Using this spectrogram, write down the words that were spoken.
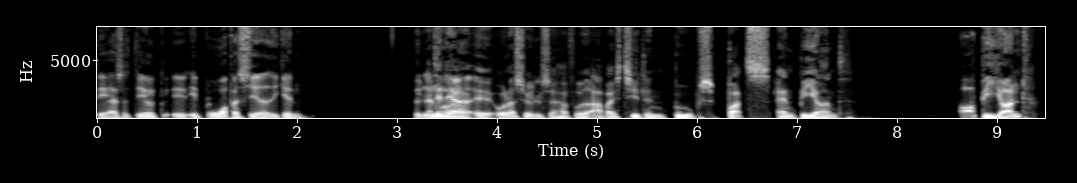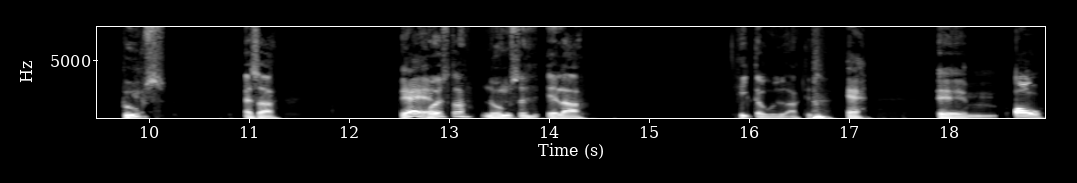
det er, altså, det er jo et, et brugerbaseret igen. På en eller anden Den måde. her øh, undersøgelse har fået arbejdstitlen Boobs, Butts and Beyond. Og beyond boobs. Altså, Ja, ja. ja. bryster, numse eller helt derude-agtigt. Øhm, og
